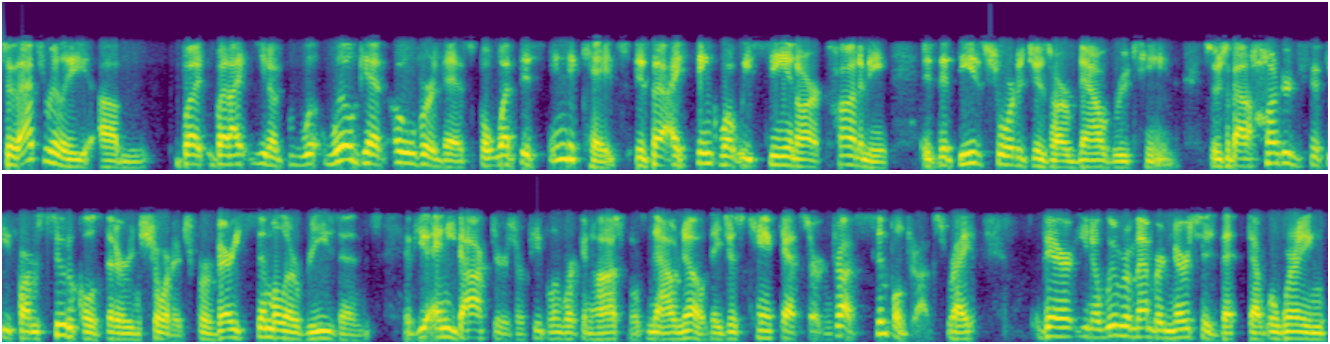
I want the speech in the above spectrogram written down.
So that's really um, but but I you know we'll, we'll get over this. But what this indicates is that I think what we see in our economy is that these shortages are now routine. So there's about 150 pharmaceuticals that are in shortage for very similar reasons. If you any doctors or people who work in hospitals now know they just can't get certain drugs, simple drugs, right? There, you know, we remember nurses that, that were wearing,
